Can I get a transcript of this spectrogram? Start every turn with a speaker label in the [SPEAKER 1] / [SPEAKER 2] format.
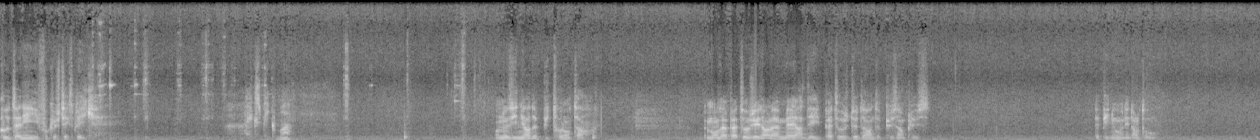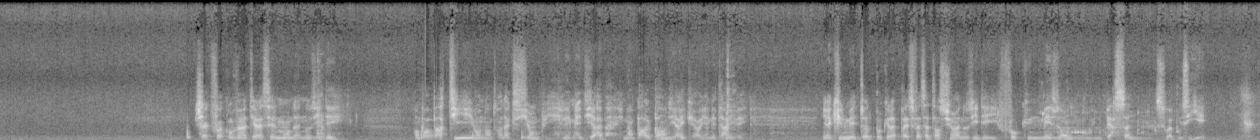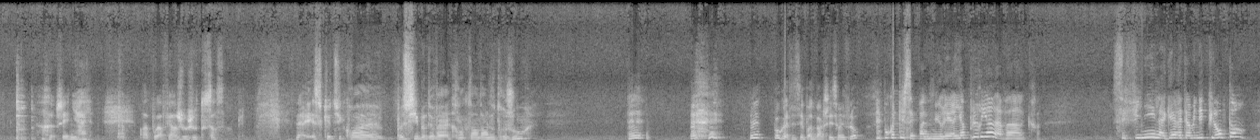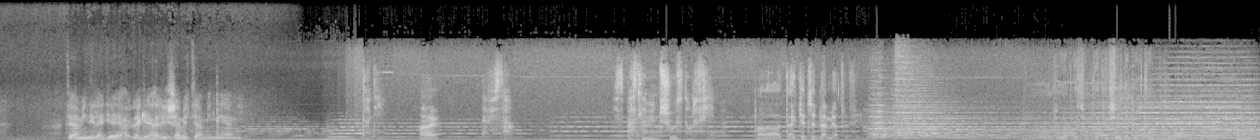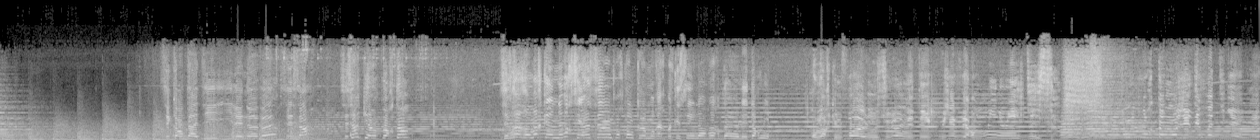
[SPEAKER 1] Écoute, Annie, il faut que je t'explique.
[SPEAKER 2] Explique-moi.
[SPEAKER 1] On nous ignore depuis trop longtemps. Le monde a pataugé dans la merde et il patauge dedans de plus en plus. Et puis nous, on est dans le trou. Chaque fois qu'on veut intéresser le monde à nos idées, parti, on entre en action, puis les médias, ben, ils n'en parlent pas, on dirait que rien n'est arrivé. Il n'y a qu'une méthode pour que la presse fasse attention à nos idées. Il faut qu'une maison ou une personne soit bousillée.
[SPEAKER 2] Oh, génial. On va pouvoir faire joujou tous ensemble.
[SPEAKER 3] Est-ce que tu crois possible de vaincre en tendant l'autre joue? Hein? Hein? Pourquoi tu sais pas de marcher sur les flots?
[SPEAKER 2] Mais pourquoi tu sais pas de mûrir? Il n'y a plus rien à vaincre. C'est fini, la guerre est terminée depuis longtemps.
[SPEAKER 1] Terminer la guerre. La guerre, elle est jamais terminée, Annie.
[SPEAKER 4] Tony,
[SPEAKER 5] Ouais.
[SPEAKER 4] t'as vu ça? Il se passe la même chose dans le film.
[SPEAKER 5] Ah, t'inquiète, c'est de la merde ce film.
[SPEAKER 6] J'ai l'impression qu'il y a quelque chose d'important. C'est quand t'as dit il est 9h, c'est ça? C'est ça qui est important? C'est vrai, remarque, 9h c'est assez important comme horaire parce que c'est l'heure d'aller dormir. Remarque, une fois, je me souviens, il était couché vers minuit 10. Pourtant, moi j'étais fatigué après.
